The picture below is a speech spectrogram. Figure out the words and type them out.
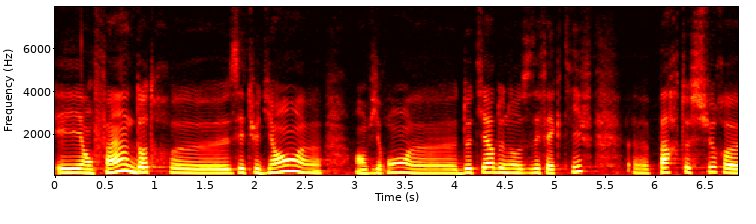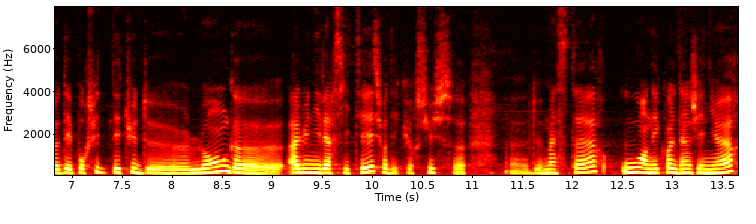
Et enfin, d'autres euh, étudiants, environ deux tiers de nos effectifs, partent sur des poursuites d'études longues à l'université, sur des cursus de master ou en école d'ingénieur,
